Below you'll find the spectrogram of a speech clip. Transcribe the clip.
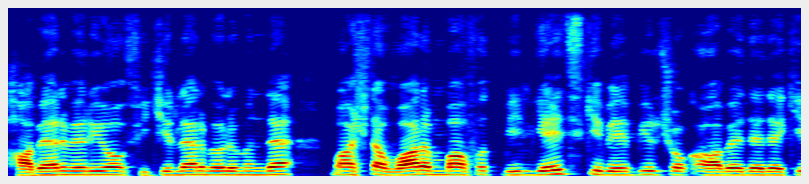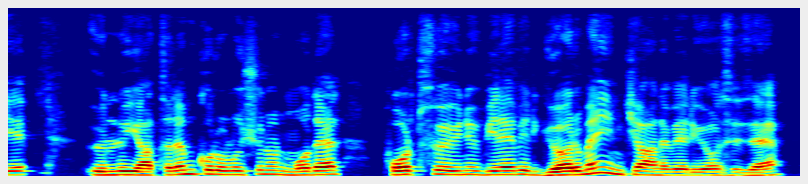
haber veriyor. Fikirler bölümünde başta Warren Buffett, Bill Gates gibi birçok ABD'deki ünlü yatırım kuruluşunun model portföyünü birebir görme imkanı veriyor size.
